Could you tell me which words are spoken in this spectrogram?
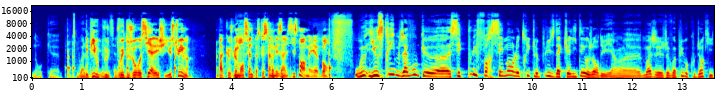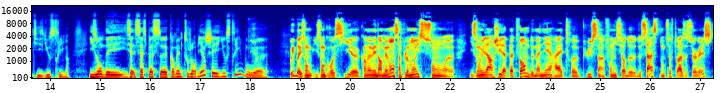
Donc euh, voilà. Et puis vous pouvez, toujours aussi aller chez UStream. Pas que je le mentionne parce que c'est un de mes investissements, mais bon. Ustream, j'avoue que c'est plus forcément le truc le plus d'actualité aujourd'hui. Hein. moi, je, je vois plus beaucoup de gens qui utilisent Ustream. Ils ont des, ça, se passe quand même toujours bien chez Ustream ou oui, bah ils ont ils ont grossi euh, quand même énormément. Simplement, ils sont euh, ils ont élargi la plateforme de manière à être plus un fournisseur de, de SaaS, donc software as a service,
